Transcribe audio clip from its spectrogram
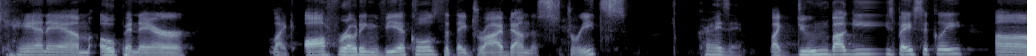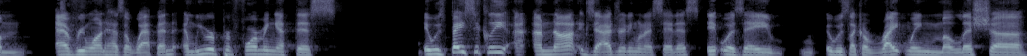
Can-Am open air, like off-roading vehicles that they drive down the streets, Crazy. like dune buggies, basically. Um, everyone has a weapon, and we were performing at this. It was basically. I'm not exaggerating when I say this. It was a. It was like a right-wing militia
